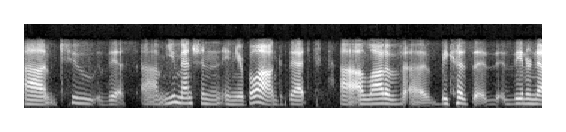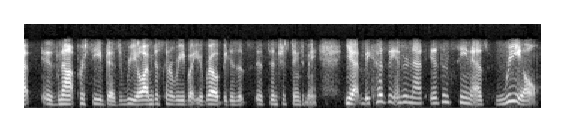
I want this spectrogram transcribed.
um, to this. Um, you mentioned in your blog that uh, a lot of uh, because the, the internet is not perceived as real. I'm just going to read what you wrote because it's it's interesting to me. Yet, because the internet isn't seen as real,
